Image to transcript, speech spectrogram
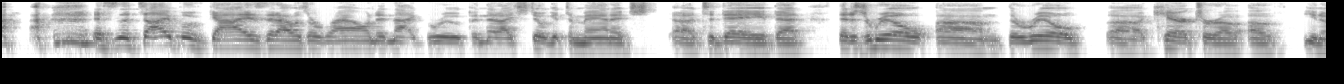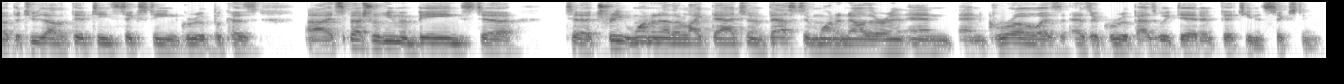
it's the type of guys that I was around in that group and that I still get to manage uh, today. That that is the real um, the real uh, character of, of, you know the 2015-16 group because uh, it's special human beings to to treat one another like that, to invest in one another and and, and grow as as a group as we did in 15 and 16.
